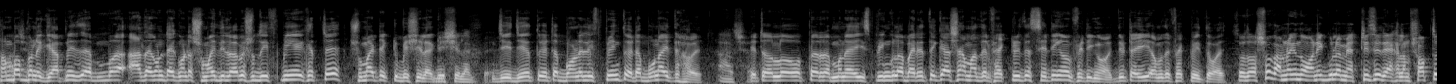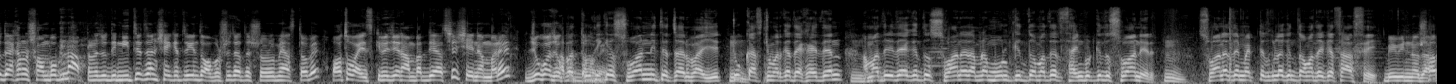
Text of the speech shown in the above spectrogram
সম্ভব মানে কি? আপনি আধা ঘণ্টা এক ঘণ্টা সময় দিলে হবে শুধু স্প্রিং এর ক্ষেত্রে সময়টা একটু বেশি লাগে। বেশি লাগবে। যে যেহেতু এটা বনেল স্প্রিং তো এটা বোনাইতে হয়। আচ্ছা। এটা হলো আপনার মানে স্প্রিংগুলো বাইরে থেকে আসে আমাদের ফ্যাক্টরিতে সেটিং এবং ফিটিং হয়। দুটাই আমাদের ফ্যাক্টরিতে হয়। তো দর্শক আমরা কিন্তু অনেকগুলো ম্যাট্রিসই দেখালাম। সব তো দেখানো সম্ভব না। আপনারা যদি নিতে চান সেক্ষেত্রে কিন্তু অবশ্যই তাদের শোরুমে আসতে হবে। অথবা স্ক্রিনে যে নাম্বার দেওয়া আছে সেই নাম্বারে যোগাযোগ আবার করতে যদি কেউ সোয়ান নিতে চান ভাই একটু কাস্টমারকে দেখাই দেন। আমাদের এদিকে কিন্তু সোয়ানের আমরা মূল কিন্তু আমাদের সাইনবোর্ড কিন্তু সোয়ানের। সোয়ানের যে ম্যাট্রেসগুলো কিন্তু আমাদের কাছে আছে। বিভিন্ন সব।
